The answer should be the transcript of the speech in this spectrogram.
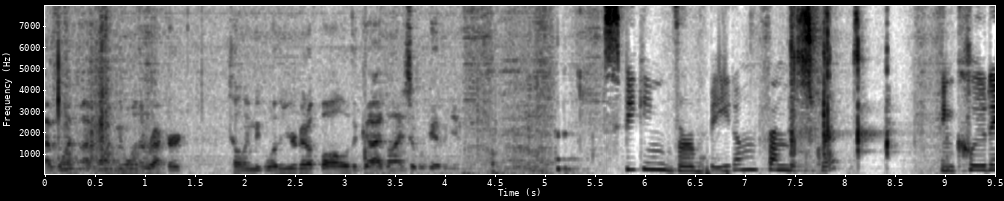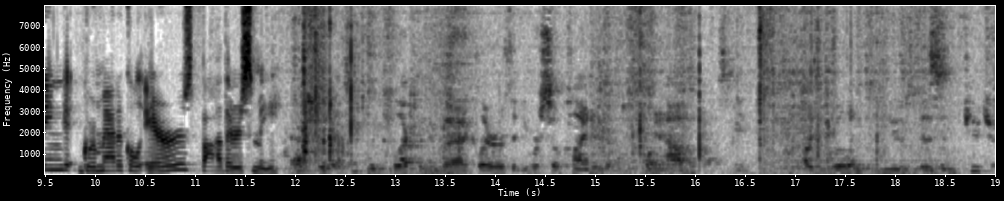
I want, I want you on the record telling me whether you're gonna follow the guidelines that were given you. Speaking verbatim from the script, including grammatical errors, bothers me. Actually, I think we collected the grammatical errors that you were so kind as to point out at the last meeting. Are you willing to use this in future?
